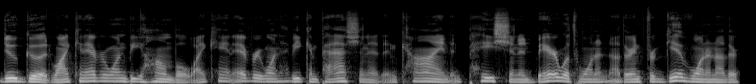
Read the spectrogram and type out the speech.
do good? Why can't everyone be humble? Why can't everyone be compassionate and kind and patient and bear with one another and forgive one another?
